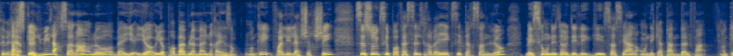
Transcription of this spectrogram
c'est vrai. Parce que lui, l'harceleur, là, ben, il y, a- il y probablement une raison. Mm. OK? Il faut aller la chercher. C'est sûr que c'est pas facile de travailler avec ces personnes-là, mais si on est un délégué social, on est capable de le faire. OK?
